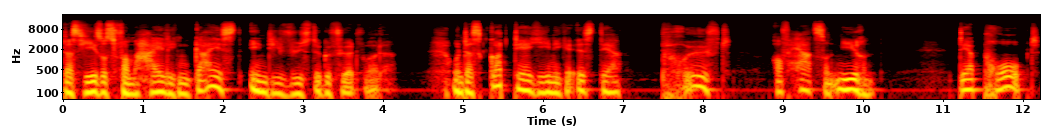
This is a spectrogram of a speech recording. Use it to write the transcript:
dass Jesus vom Heiligen Geist in die Wüste geführt wurde und dass Gott derjenige ist, der prüft auf Herz und Nieren, der probt.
